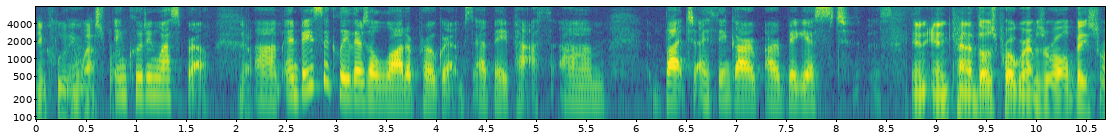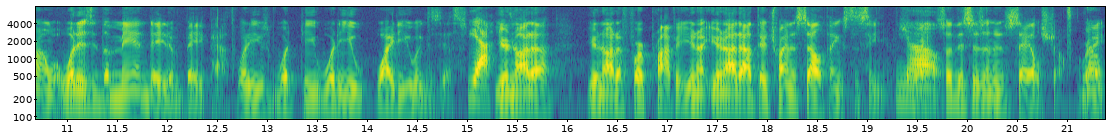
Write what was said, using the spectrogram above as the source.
Including. Westboro. Including Westboro. Yeah. Um, and basically, there's a lot of programs at Bay Path. Um, but I think our, our biggest and, and kind of those programs are all based around what, what is the mandate of Bay Path? What do you, what do you, what do you, why do you exist? Yeah. You're not a, you're not a for-profit. You're not, you're not out there trying to sell things to seniors, no. right? So this isn't a sales show, right?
